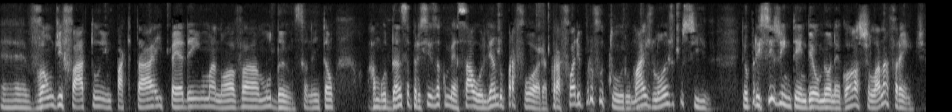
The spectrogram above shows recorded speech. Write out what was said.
é, vão de fato impactar e pedem uma nova mudança. Né? Então, a mudança precisa começar olhando para fora, para fora e para o futuro, o mais longe possível. Eu preciso entender o meu negócio lá na frente.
